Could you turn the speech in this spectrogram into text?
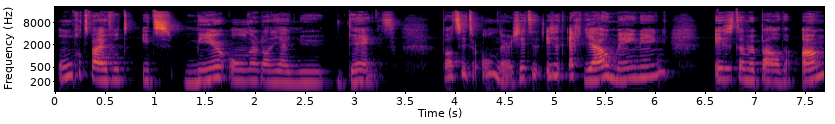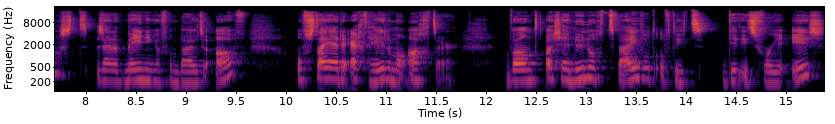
ongetwijfeld iets meer onder dan jij nu denkt. Wat zit eronder? Zit is het echt jouw mening? Is het een bepaalde angst? Zijn het meningen van buitenaf? Of sta jij er echt helemaal achter? Want als jij nu nog twijfelt of dit, dit iets voor je is,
